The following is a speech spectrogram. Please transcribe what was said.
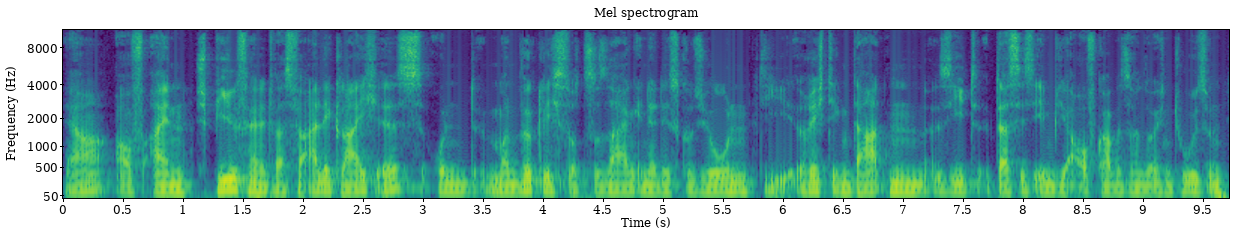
ja, auf ein Spielfeld, was für alle gleich ist und man wirklich sozusagen in der Diskussion die richtigen Daten sieht, das ist eben die Aufgabe von solchen Tools. Und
